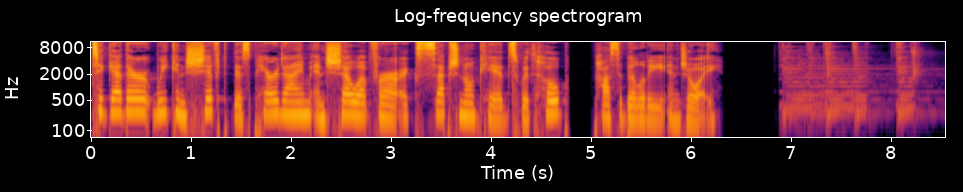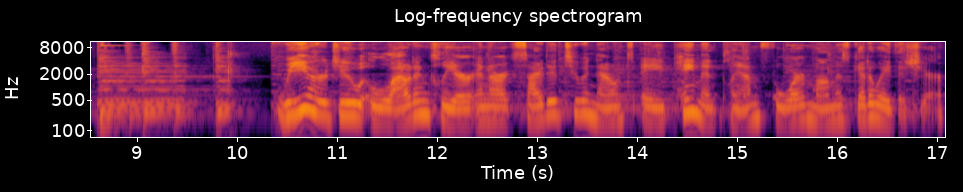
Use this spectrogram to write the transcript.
Together, we can shift this paradigm and show up for our exceptional kids with hope, possibility, and joy. We heard you loud and clear and are excited to announce a payment plan for Mama's Getaway this year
